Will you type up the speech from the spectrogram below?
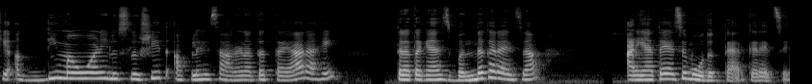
की अगदी मऊ आणि लुसलुशीत आपलं हे सारण आता तयार आहे. तर आता गॅस बंद करायचा. आणि आता याचे मोदक तयार करायचे.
